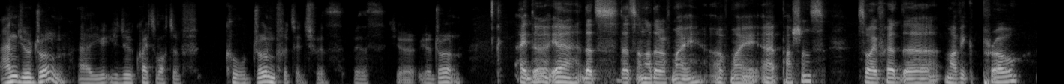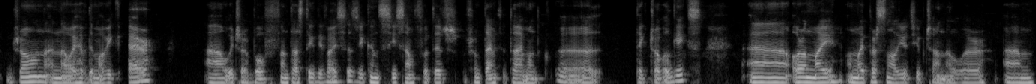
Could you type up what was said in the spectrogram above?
and your drone. Uh, you you do quite a lot of cool drone footage with with your your drone. I do, yeah. That's that's another of my of my uh, passions. So I've had the Mavic Pro drone, and now I have the Mavic Air uh, which are both fantastic devices. You can see some footage from time to time on uh, Tech Travel Geeks uh, or on my on my personal YouTube channel, where um,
